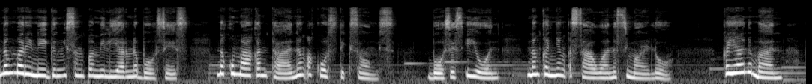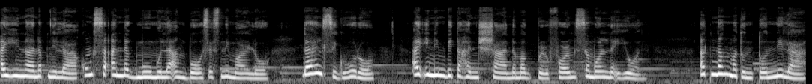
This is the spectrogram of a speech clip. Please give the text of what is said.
nang marinig ang isang pamilyar na boses na kumakanta ng acoustic songs. Boses iyon ng kanyang asawa na si Marlo. Kaya naman ay hinanap nila kung saan nagmumula ang boses ni Marlo dahil siguro ay inimbitahan siya na mag-perform sa mall na iyon. At nang matunton nila,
